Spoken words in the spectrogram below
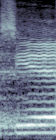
Cielo.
